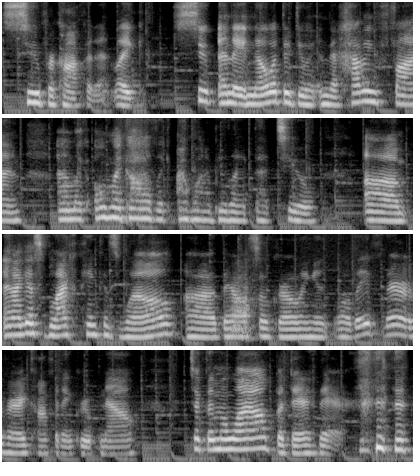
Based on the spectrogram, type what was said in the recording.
super confident, like super, and they know what they're doing and they're having fun. And I'm like, oh my god, like I want to be like that too. Um, and I guess Blackpink as well. Uh, they're also growing, and well, they they're a very confident group now. Took them a while, but they're there.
